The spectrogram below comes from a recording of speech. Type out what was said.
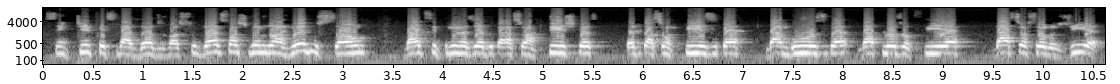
científica e cidadã dos nossos estudantes, nós tivemos uma redução das disciplinas de educação artística, da educação física, da música, da filosofia, da sociologia,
